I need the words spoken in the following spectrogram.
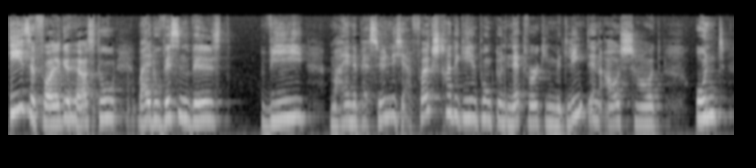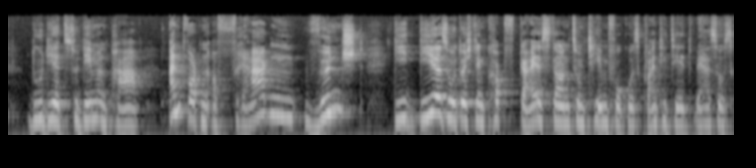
Diese Folge hörst du, weil du wissen willst, wie meine persönliche Erfolgsstrategie in puncto Networking mit LinkedIn ausschaut und du dir zudem ein paar Antworten auf Fragen wünscht, die dir so durch den Kopf geistern zum Themenfokus Quantität versus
